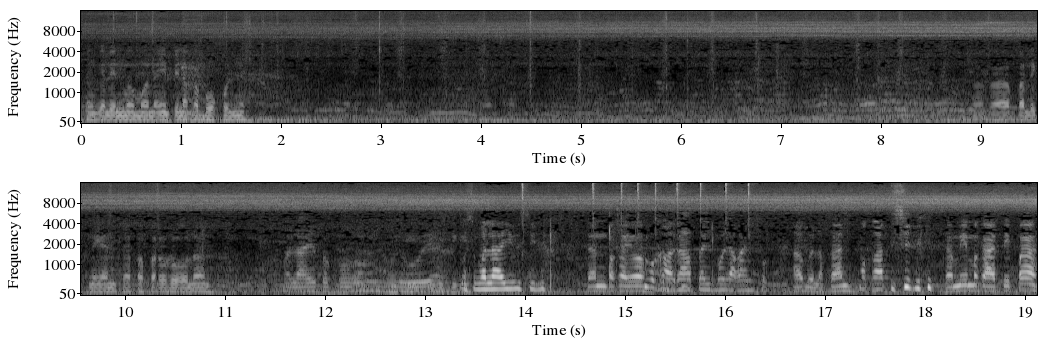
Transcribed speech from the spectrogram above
Tanggalin mo muna yung pinakabukol niya. Makabalik na yan sa paparuroonan. Malayo pa po ang sige. Mas malayo sila. Saan ba kayo? Makatapal Bulacan po. Ah, Bulacan. Makati sila. Kami Makati pa.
